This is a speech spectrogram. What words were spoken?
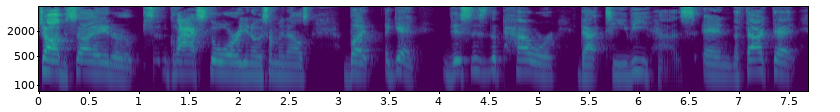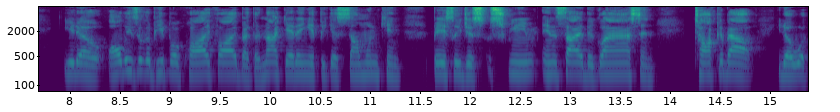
job site or Glassdoor, you know, something else. But again, this is the power that TV has, and the fact that you know all these other people qualified, but they're not getting it because someone can basically just scream inside the glass and talk about you know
